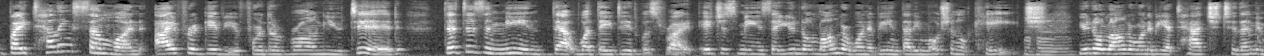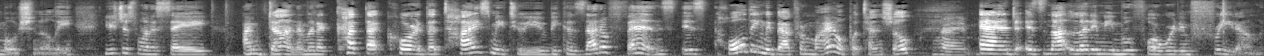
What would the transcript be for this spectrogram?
by telling someone i forgive you for the wrong you did that doesn't mean that what they did was right. It just means that you no longer want to be in that emotional cage. Mm-hmm. You no longer want to be attached to them emotionally. You just want to say, I'm done. I'm going to cut that cord that ties me to you because that offense is holding me back from my own potential. Right. And it's not letting me move forward in freedom.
